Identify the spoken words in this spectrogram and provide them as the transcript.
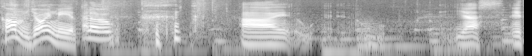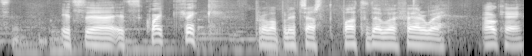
Come, join me. Hello. I. Yes, it's it's uh, it's quite thick. Probably just putt the fairway. Okay.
